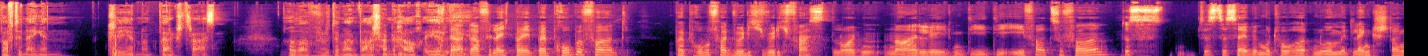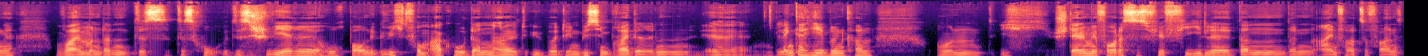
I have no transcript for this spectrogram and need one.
auf den engen Queren und Bergstraßen. Oder würde man wahrscheinlich auch eher. Da, da vielleicht bei, bei Probefahrt, bei Probefahrt würde ich, würde ich fast Leuten nahelegen, die, die EVA zu fahren. Das, das ist dasselbe Motorrad, nur mit Lenkstange weil man dann das, das, das schwere, hochbauende Gewicht vom Akku dann halt über den bisschen breiteren äh, Lenker hebeln kann. Und ich stelle mir vor, dass es für viele dann, dann einfacher zu fahren ist.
